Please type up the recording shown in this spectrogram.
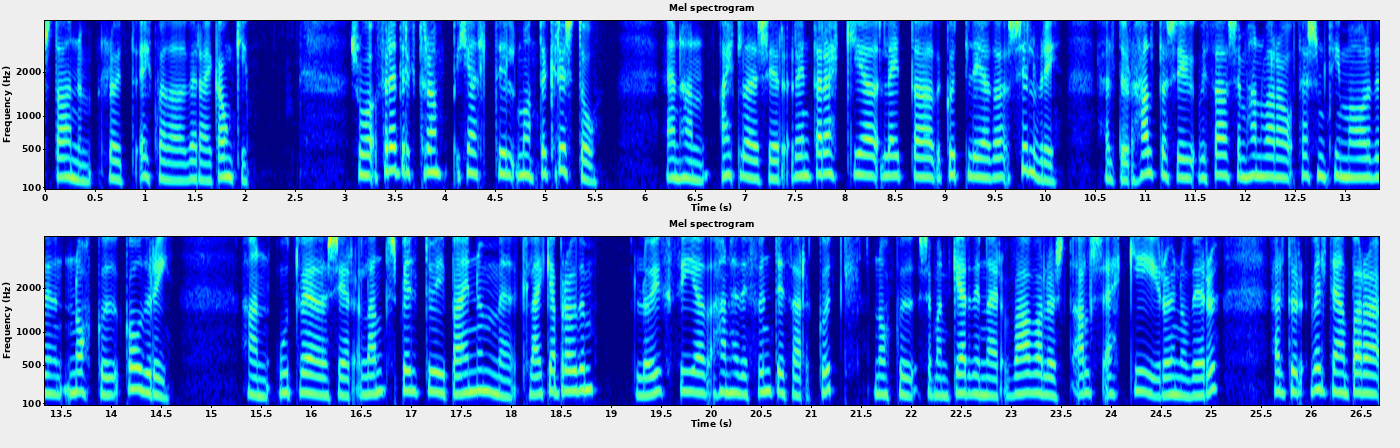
staðnum hlaut eitthvað að vera í gangi. Svo Fredrik Trump hjælt til Monte Cristo en hann ætlaði sér reyndar ekki að leitað gulli eða silfri heldur halda sig við það sem hann var á þessum tíma orðin nokkuð góður í Hann útvegaði sér landspildu í bænum með klækjabröðum, laug því að hann hefði fundið þar gull, nokkuð sem hann gerði nær vafalaust alls ekki í raun og veru, heldur vildi hann bara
